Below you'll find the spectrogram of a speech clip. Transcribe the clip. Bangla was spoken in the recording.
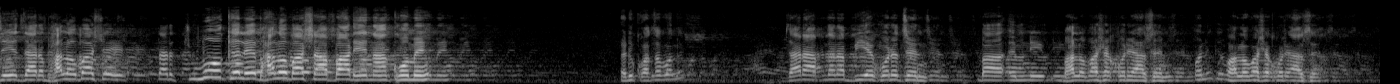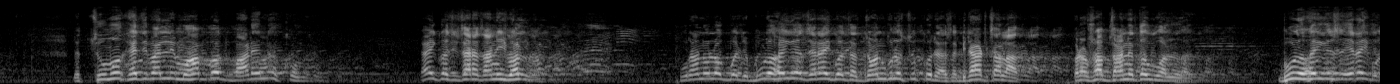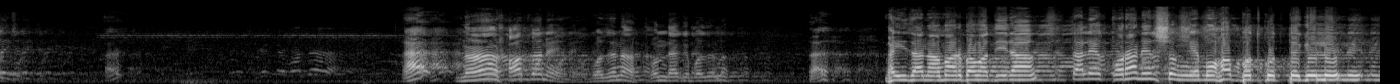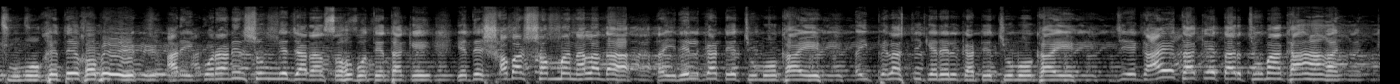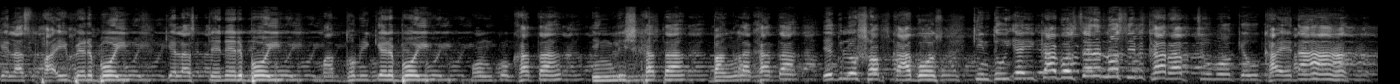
যে যার ভালোবাসে, তার চুমো খেলে ভালোবাসা বাড়ে না, কমে। একটু কথা বলে যারা আপনারা বিয়ে করেছেন বা এমনি ভালোবাসা করে আসেন, অনেকে ভালোবাসা করে আসেন চুমো খেতে পারলে মহাব্বত বাড়ে না, কমে? এই করছি যারা জানিস বল। পুরানো লোক বলছে, বুড়ো হয়ে গেছে, যারাই বলছে, জনগুলো চুপ করে আছে, বিরাট চালাক। ওরা সব জানে তো বল না। বুড়ো হয়ে গেছে, এরাই বলছে। হ্যাঁ? না সব জানে। বোঝে না ফোন দেখে বোঝে না। হ্যাঁ? ভাইজান, আমার বাবা দিরা তাহলে কোরআনের সঙ্গে মহাব্বত করতে গেলে চুমো খেতে হবে। আর এই কোরআনের সঙ্গে যারা সহবতে থাকে, এদের সবার সম্মান আলাদা, তাই রেল কাটে চুমো খায়, এই প্লাস্টিকের রেল কাটে চুমো খায়। যে গায়ে থাকে তার চুমা খায়। ক্লাস ফাইভের বই, ক্লাস টেনের বই, মাধ্যমিকের বই, অঙ্ক খাতা, ইংলিশ খাতা, বাংলা খাতা, এগুলো সব কাগজ। কিন্তু এই কাগজের নসিব খারাপ চুমো কেউ খায় না।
